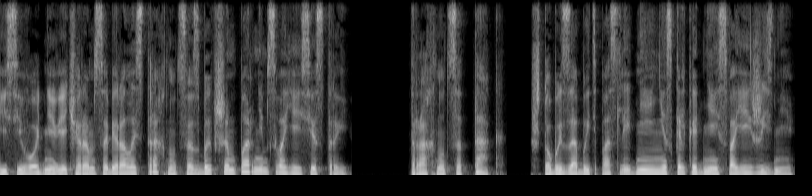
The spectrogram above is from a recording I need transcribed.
и сегодня вечером собиралась трахнуться с бывшим парнем своей сестры. Трахнуться так, чтобы забыть последние несколько дней своей жизни,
